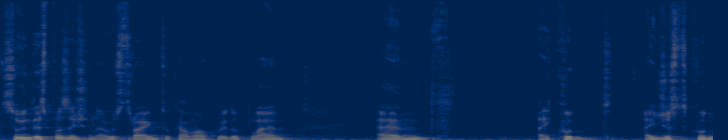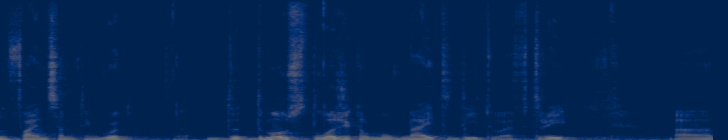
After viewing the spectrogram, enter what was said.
So in this position, I was trying to come up with a plan, and I couldn't. I just couldn't find something good. The, the most logical move, knight d to f3. Uh,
